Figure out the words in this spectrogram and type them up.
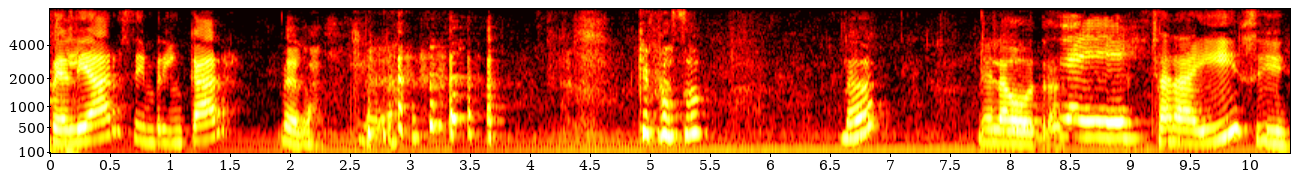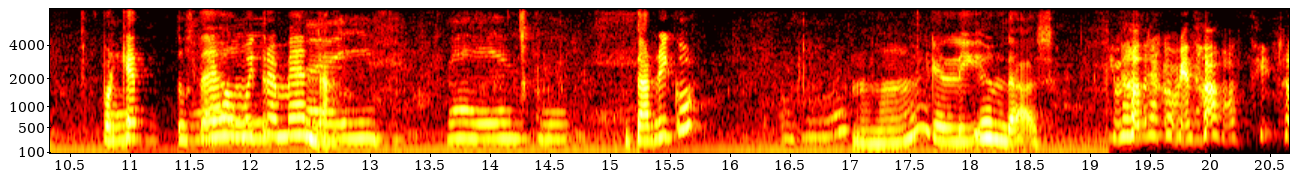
Pelear, sin brincar. ¿Verdad? ¿Qué pasó? ¿Nada? De la otra. Charaí, sí. Porque ustedes son muy tremendas. ¿Está rico? Ujú, qué lindas. Nosotras comiendo jamoncito.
